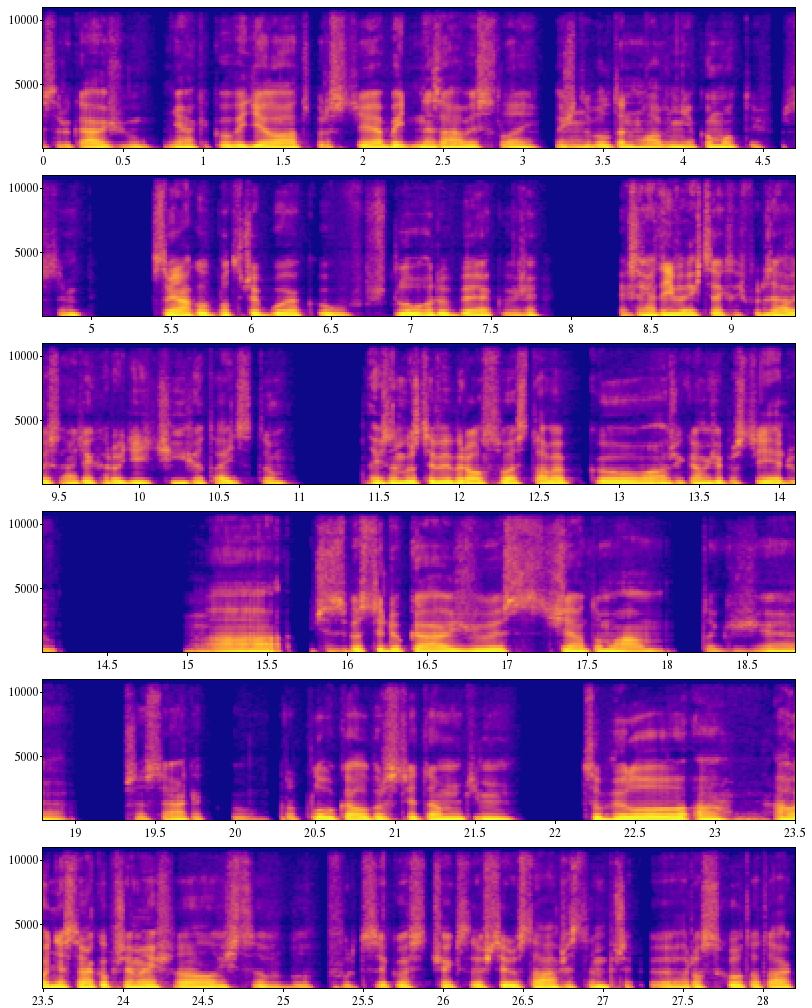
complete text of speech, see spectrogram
že se dokážu nějak jako vydělat prostě a být nezávislý, takže to byl ten Mm. hlavní jako motiv, prostě jsem měl nějakou potřebu jako už dlouhodobě, jako že jak jsi na té vejšce, tak jsi furt závislý na těch rodičích a tady to. Takže jsem prostě vybral své stavebko a říkám, že prostě jedu Hmm. a že si prostě dokážu, že na to mám. Takže jsem se nějak jako protloukal prostě tam tím, co bylo a, a hodně jsem jako přemýšlel, víš co, furt jako člověk se ještě dostává přes ten pře- eh, rozchod a tak,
